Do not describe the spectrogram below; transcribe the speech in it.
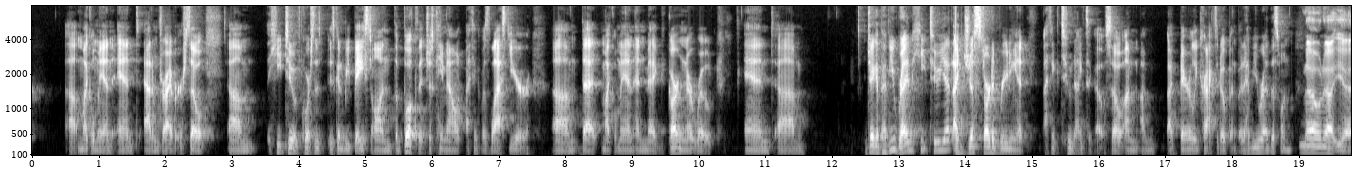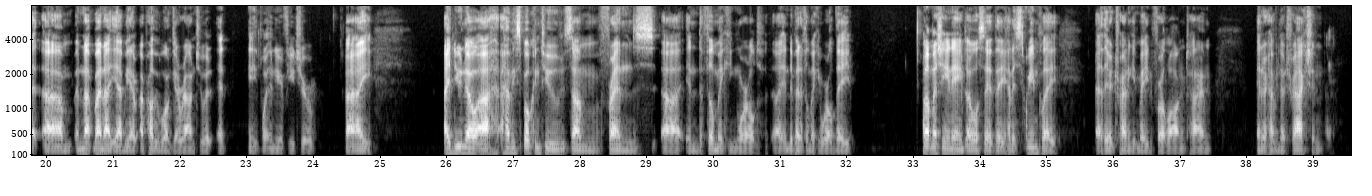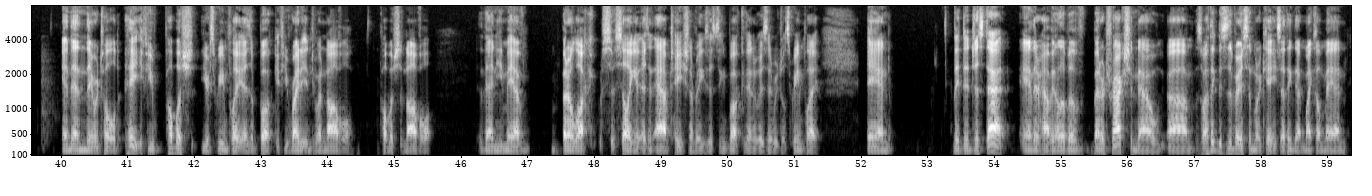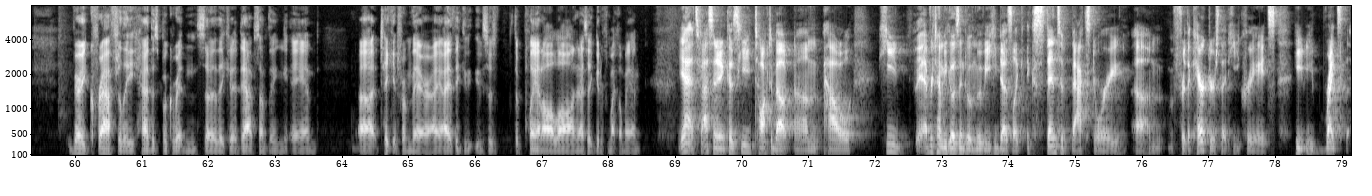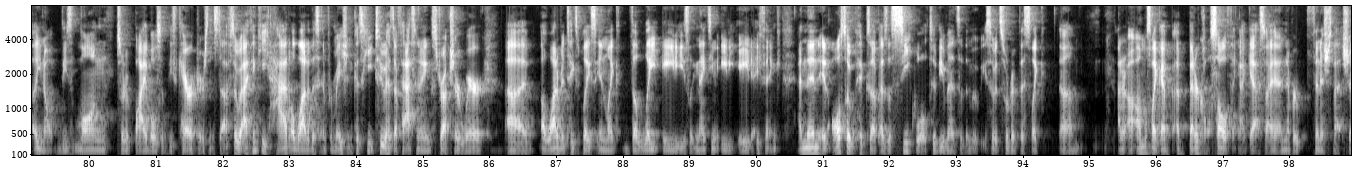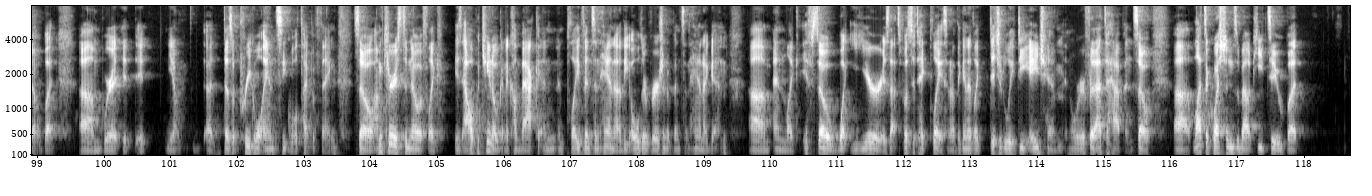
uh, Michael Mann and Adam Driver. So um, Heat 2, of course, is, is going to be based on the book that just came out, I think it was last year, um, that Michael Mann and Meg Gardiner wrote. And um, Jacob, have you read Heat 2 yet? I just started reading it, I think, two nights ago. So I'm, I'm I barely cracked it open. But have you read this one? No, not yet. Um, and not by not yet. I mean, I, I probably won't get around to it at any point in the near future. I I do know, uh, having spoken to some friends uh, in the filmmaking world, uh, independent filmmaking world, they, without mentioning names, I will say they had a screenplay uh, they were trying to get made for a long time, and they're having no traction. And then they were told, "Hey, if you publish your screenplay as a book, if you write it into a novel, publish a novel, then you may have better luck selling it as an adaptation of an existing book than it was an original screenplay." And they did just that, and they're having a little bit of better traction now. Um, so I think this is a very similar case. I think that Michael Mann very craftily had this book written so they could adapt something and uh, take it from there. I, I, think this was the plan all along, and I say good for Michael Mann. Yeah, it's fascinating because he talked about um, how he every time he goes into a movie he does like extensive backstory um, for the characters that he creates. He, he writes you know these long sort of bibles of these characters and stuff. So i think he had a lot of this information because heat 2 has a fascinating structure where uh, a lot of it takes place in like the late 80s like 1988 i think. And then it also picks up as a sequel to the events of the movie. So it's sort of this like um, I don't know, almost like a, a, Better Call Saul thing, I guess. I, I never finished that show, but um, where it, it, it you know uh, does a prequel and sequel type of thing. So I'm curious to know if like is Al Pacino going to come back and, and, play Vincent Hanna, the older version of Vincent Hanna again? Um, and like if so, what year is that supposed to take place? And are they going to like digitally de-age him in order for that to happen? So uh, lots of questions about Heat 2, but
